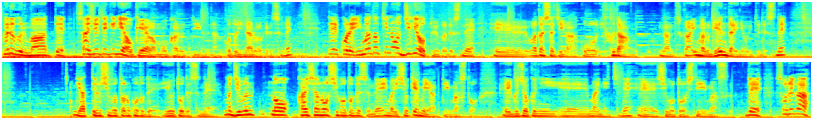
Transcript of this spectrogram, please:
ぐるぐる回って、最終的にはおケアが儲かるっていうふうなことになるわけですよね。で、これ今時の事業というかですね、えー、私たちがこう普段なんですか今の現代においてですねやってる仕事のことで言うとですね、まあ、自分の会社の仕事ですよね、今一生懸命やっていますと、えー、愚直に、えー、毎日ね、えー、仕事をしています。で、それが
